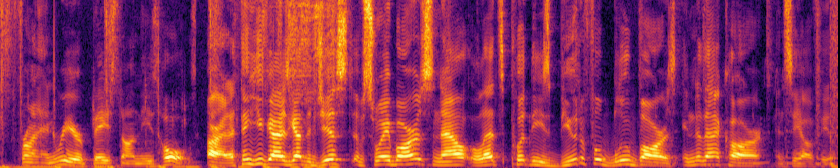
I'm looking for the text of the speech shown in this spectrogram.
front and rear based on these holes. All right, I think you guys got the gist of sway bars. Now let's put these beautiful blue bars into that car and see how it feels.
